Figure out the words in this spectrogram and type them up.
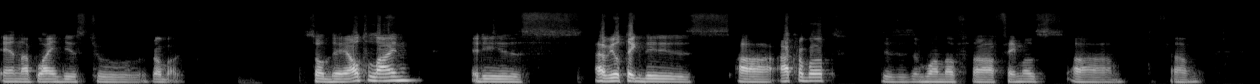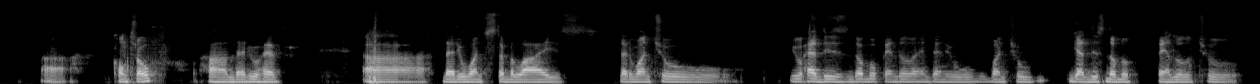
and apply this to robotics. So the outline, it is, I will take this uh, Acrobot. This is one of uh, famous um, um, uh, control uh, that you have, uh, that you want to stabilize, that want to, you have this double pendulum and then you want to get this double pendulum to,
